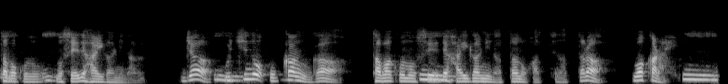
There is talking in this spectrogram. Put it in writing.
タバコのせいで肺がんになる。じゃあ、うちのおかんがタバコのせいで肺がんになったのかってなったら、わからへん。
